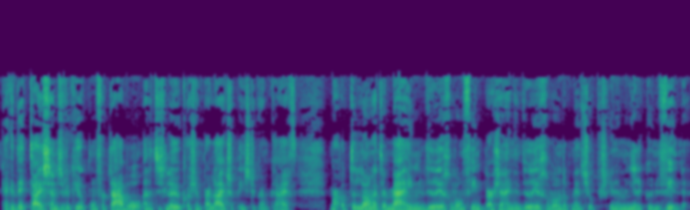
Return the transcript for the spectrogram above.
Kijk, de details zijn natuurlijk heel comfortabel. En het is leuk als je een paar likes op Instagram krijgt. Maar op de lange termijn wil je gewoon vindbaar zijn. En wil je gewoon dat mensen je op verschillende manieren kunnen vinden.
